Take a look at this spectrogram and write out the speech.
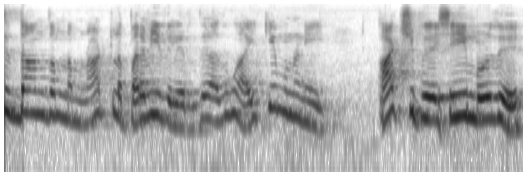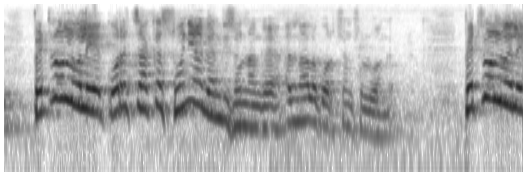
சித்தாந்தம் நம் நாட்டில் பரவியதிலிருந்து அதுவும் ஐக்கிய முன்னணி ஆட்சி செய்யும் பொழுது பெட்ரோல் விலையை குறைச்சாக்க சோனியா காந்தி சொன்னாங்க. அதனால குறைச்சோன்னு சொல்லுவாங்க. பெட்ரோல் விலை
